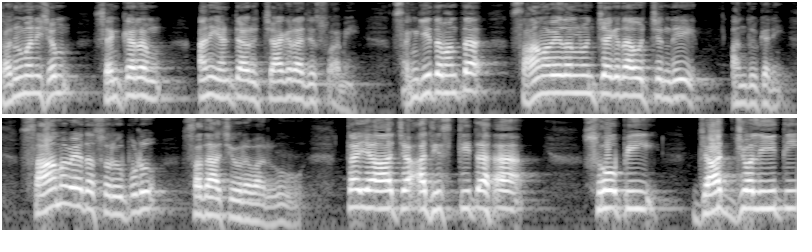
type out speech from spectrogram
తనుమనిషం శంకరం అని అంటారు త్యాగరాజస్వామి. సంగీతం అంతా సామవేదం నుంచే కదా వచ్చింది. అందుకని సామవేద స్వరూపుడు సదాశివుల వారు తయాచ అధిష్ఠిత. సోపి జాజ్వలీతి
